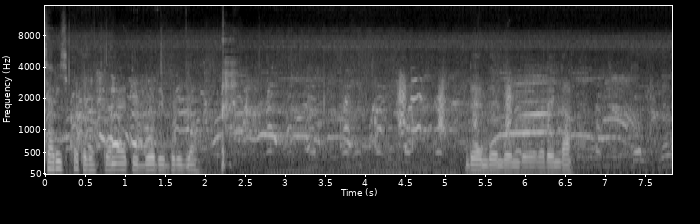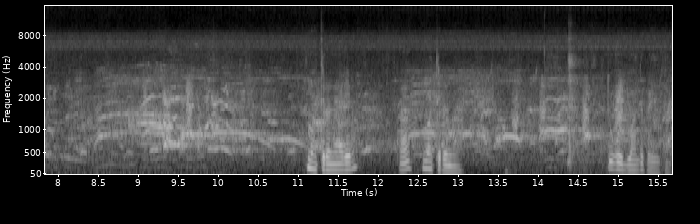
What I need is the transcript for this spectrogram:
Cari sih tadi. Kena tibo di berijo. Den den den den berendang. Mau turun lagi? Bang? Hah? Mau turun? Tu kau jual baik kan?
